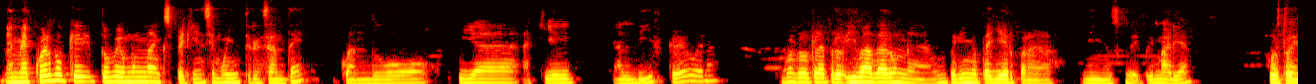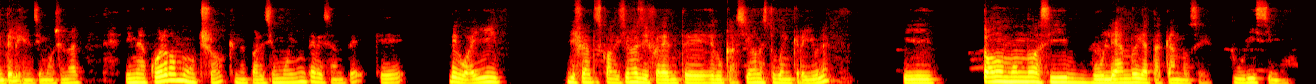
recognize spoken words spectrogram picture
me acuerdo que tuve una experiencia muy interesante cuando fui a, aquí al DIF, creo era. No creo que era, pero iba a dar un pequeño taller para niños de primaria, justo de inteligencia emocional. Y me acuerdo mucho que me pareció muy interesante que, digo, ahí diferentes condiciones, diferente educación, estuvo increíble y todo el mundo así buleando y atacándose, durísimo,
